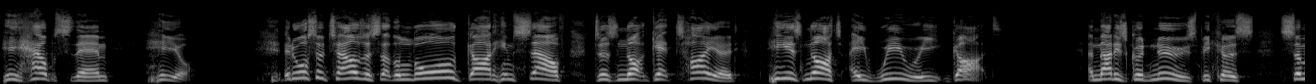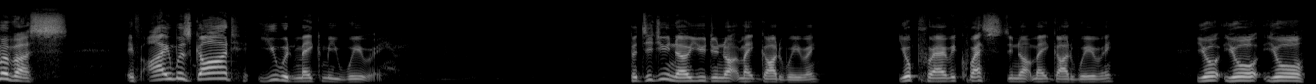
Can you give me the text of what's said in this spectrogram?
He helps them heal. It also tells us that the Lord God Himself does not get tired. He is not a weary God. And that is good news because some of us, if I was God, you would make me weary. But did you know you do not make God weary? Your prayer requests do not make God weary. Your, your, your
